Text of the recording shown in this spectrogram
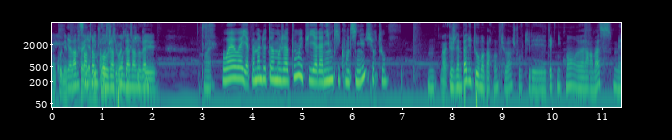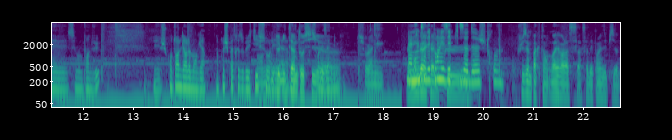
On connaît Il y a pas- 25 enfin, il y a tomes, au Japon, dernière nouvelle. Ouais, ouais, il y a pas mal de tomes au Japon et puis il y a l'anime qui continue surtout. Ouais. Que je n'aime pas du tout, moi, par contre, tu vois. Je trouve qu'il est techniquement euh, à la ramasse, mais c'est mon point de vue. Et je suis content de lire le manga. Après, je suis pas très objectif En, sur en les. euh, demi-teinte aussi sur les euh, animes. sur l'anime. Le L'anime, manga ça dépend les plus- épisodes, je trouve. Plus impactant. Ouais, voilà, ça, ça dépend des épisodes.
